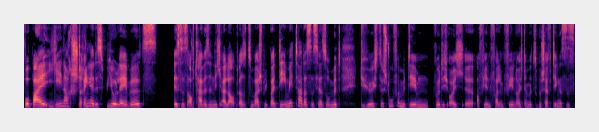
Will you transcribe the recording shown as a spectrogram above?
wobei je nach Strenge des Bio-Labels ist es auch teilweise nicht erlaubt. Also zum Beispiel bei Demeter, das ist ja somit die höchste Stufe, mit dem würde ich euch äh, auf jeden Fall empfehlen, euch damit zu beschäftigen. Es ist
